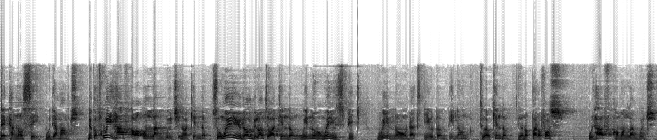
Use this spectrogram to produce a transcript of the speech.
they cannot say with their mouth. Because we have our own language in our kingdom. So when you don't belong to our kingdom we know. When you speak we know that you don't belong to our kingdom. You are not part of us. We have common language.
